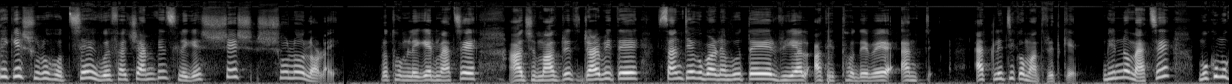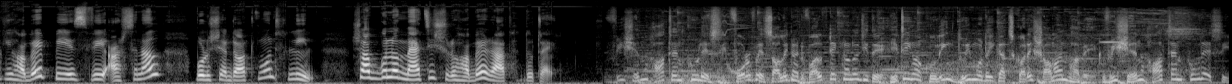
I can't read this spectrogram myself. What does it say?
থেকে শুরু হচ্ছে উয়েফা চ্যাম্পিয়ন্স লিগের শেষ ষোলো লড়াই। প্রথম লেগের ম্যাচে আজ মাদ্রিদ ডার্বিতে সান্টিয়াগো বার্নাবুতে রিয়াল আতিথ্য দেবে অ্যাটলেটিকো মাদ্রিদকে। ভিন্ন ম্যাচে মুখোমুখি হবে পিএসভি আর্সেনাল বরুশিয়া ডটমুন্ড লিল সবগুলো ম্যাচই শুরু হবে রাত দুটায়। Vision hot and cool AC four way solid valve টেকনোলজিতে হিটিং ও কুলিং দুই মোডেই কাজ করে সমানভাবে। Vision hot and cool AC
